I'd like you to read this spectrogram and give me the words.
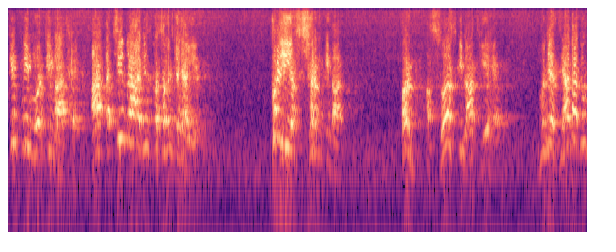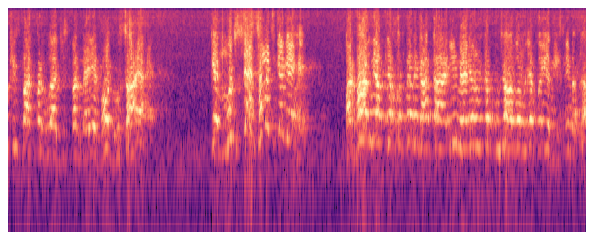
کتنی موٹی بات ہے۔ آپ اچھی طرح آج اس کو سمجھ کے جائیے۔ بڑی شرم کی بات اور افسوس کی بات یہ ہے مجھے زیادہ دکھ اس بات پر ہوا جس پر میں یہ بہت غصہ آیا ہے کہ مجھ سے سمجھ کے گئے ہیں اور بعد میں اپنے خطبے میں جاتا ہے جی میں نے ان سے پوچھا وہ مجھے کوئی حدیث نہیں بتلا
